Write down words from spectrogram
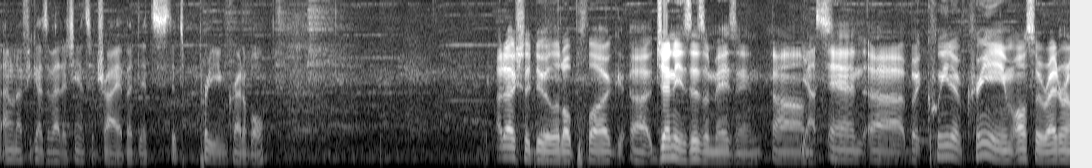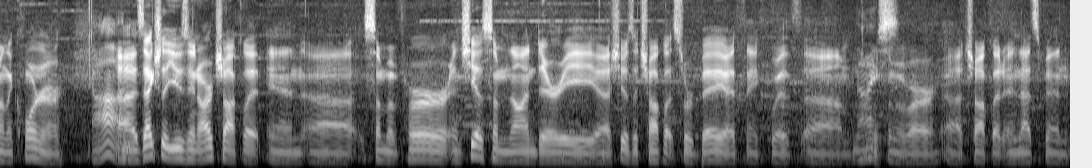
I don't know if you guys have had a chance to try it, but it's it's pretty incredible. I'd actually do a little plug. Uh, Jeni's is amazing. Um, Yes. And uh, but Queen of Cream, also right around the corner, Ah. uh, is actually using our chocolate in uh, some of her, and she has some non-dairy. Uh, she has a chocolate sorbet, I think, with, um, with some of our uh, chocolate, and that's been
